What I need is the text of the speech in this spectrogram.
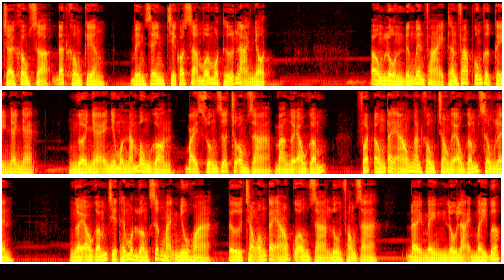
Trời không sợ, đất không kiêng. Bình sinh chỉ có sợ mỗi một thứ là nhột. Ông lùn đứng bên phải, thân pháp cũng cực kỳ nhanh nhẹn. Người nhẹ như một nắm bông gòn, Bay xuống giữa chỗ ông già và người áo gấm. Phất ống tay áo ngăn không cho người áo gấm xông lên. Người áo gấm chỉ thấy một luồng sức mạnh nhu hòa từ trong ống tay áo của ông già lùn phóng ra, Đẩy mình lùi lại mấy bước.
